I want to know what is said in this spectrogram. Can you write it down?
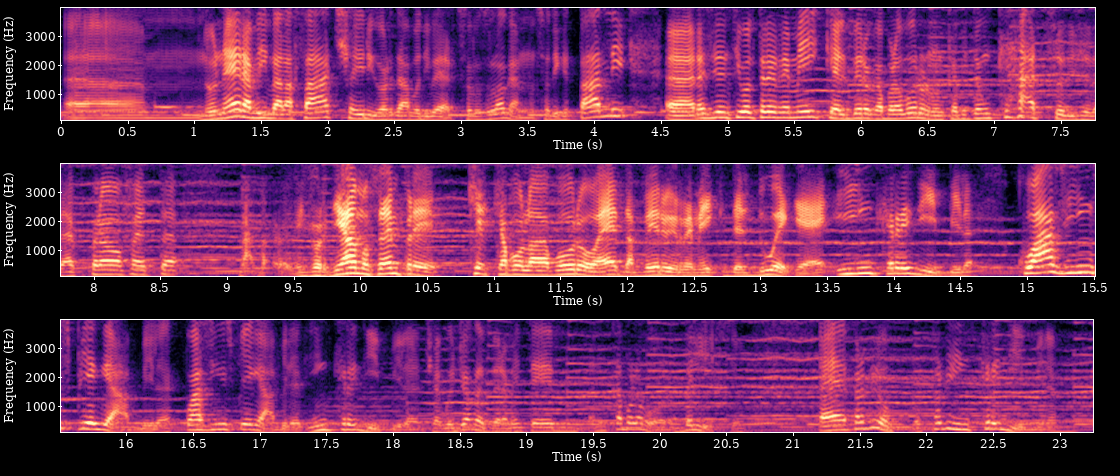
Uh, non era viva la faccia, io ricordavo diverso lo slogan, non so di che parli. Uh, Resident Evil 3 Remake è il vero capolavoro, non capite un cazzo, dice Dark Prophet. Ma ricordiamo sempre che capolavoro è davvero il remake del 2 che è incredibile, quasi inspiegabile, quasi inspiegabile, incredibile. Cioè quel gioco è veramente un capolavoro, bellissimo. È proprio, è proprio incredibile.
